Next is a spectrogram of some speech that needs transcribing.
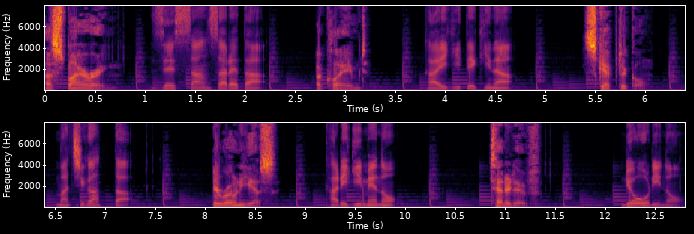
aspiring, 絶賛された acclaimed, 懐疑的な skeptical, 間違った erroneous, 仮決めの tentative, 料理の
